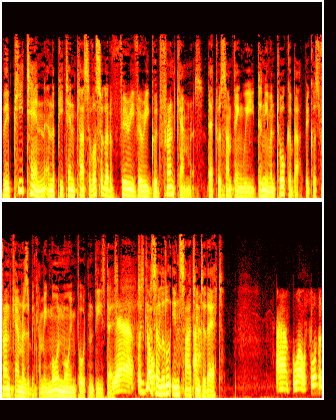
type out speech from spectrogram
the P10 and the P10 Plus have also got a very, very good front cameras. That was something we didn't even talk about because front cameras are becoming more and more important these days. Yeah, just give us a little insight into that. Um, well, for the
